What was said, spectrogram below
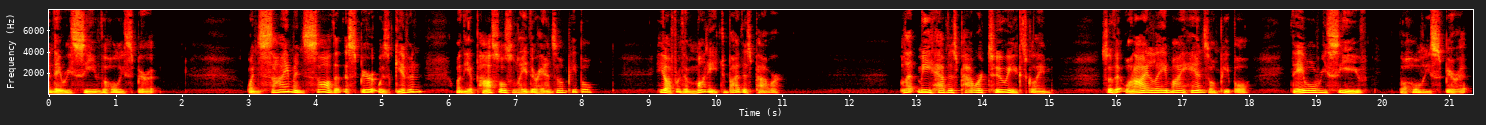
and they received the Holy Spirit. When Simon saw that the Spirit was given when the apostles laid their hands on people, he offered them money to buy this power. Let me have this power too, he exclaimed, so that when I lay my hands on people, they will receive the Holy Spirit.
